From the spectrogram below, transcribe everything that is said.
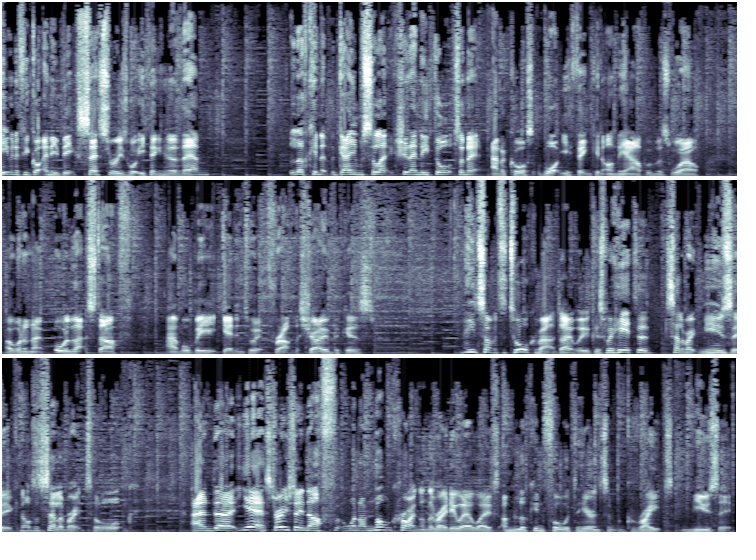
Even if you've got any of the accessories, what you're thinking of them. Looking at the game selection, any thoughts on it, and of course, what you're thinking on the album as well. I want to know all of that stuff, and we'll be getting to it throughout the show because need something to talk about, don't we? Because we're here to celebrate music, not to celebrate talk. And uh, yeah, strangely enough, when I'm not crying on the radio airwaves, I'm looking forward to hearing some great music.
